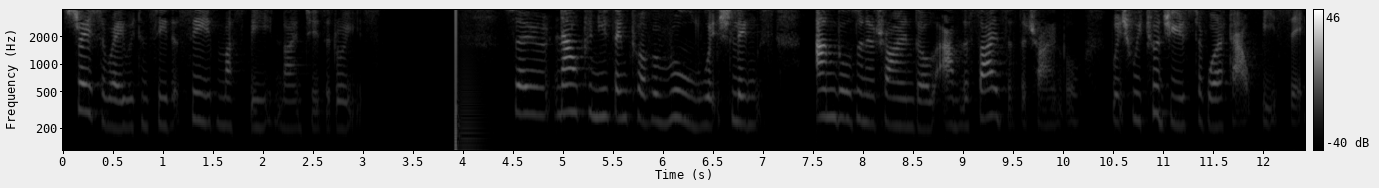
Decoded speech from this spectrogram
straight away we can see that C must be 90 degrees. So now can you think of a rule which links angles in a triangle and the sides of the triangle, which we could use to work out BC?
